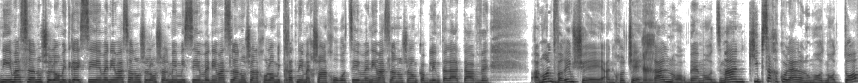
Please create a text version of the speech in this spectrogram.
נמאס לנו שלא מתגייסים, ונמאס לנו שלא משלמים מיסים, ונמאס לנו שאנחנו לא מתחתנים איך שאנחנו רוצים, ונמאס לנו שלא מקבלים את הלהט"ב, והמון דברים שאני חושבת שהכלנו הרבה מאוד זמן, כי בסך הכל היה לנו מאוד מאוד טוב,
